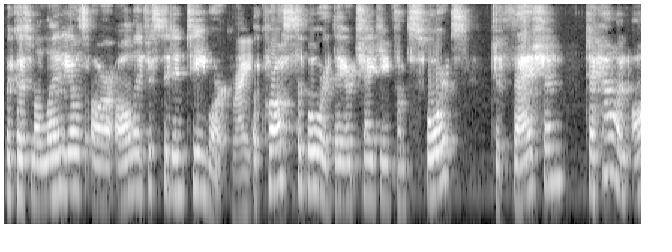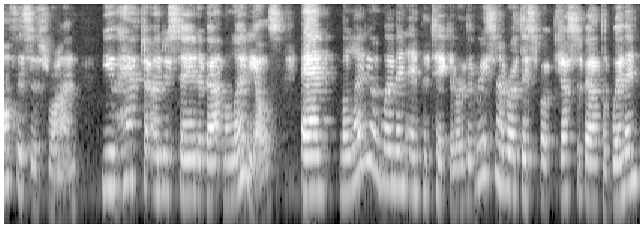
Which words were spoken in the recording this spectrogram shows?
because millennials are all interested in teamwork. Right. Across the board, they are changing from sports to fashion to how an office is run. You have to understand about millennials and millennial women in particular. The reason I wrote this book just about the women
